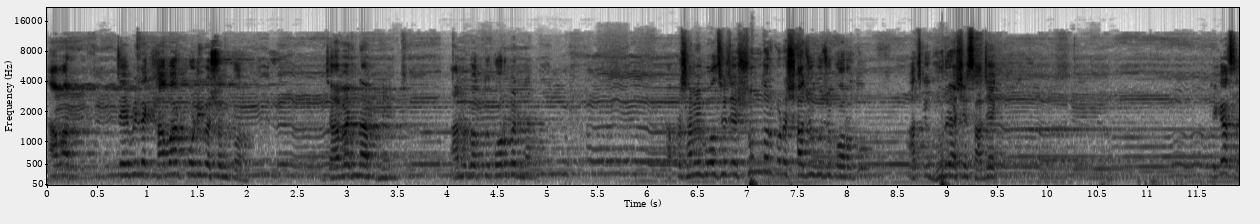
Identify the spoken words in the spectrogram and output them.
আমার টেবিলে খাবার পরিবেশন করো। যাবেন না আপনি। আনুগত্য করবেন না। আপনার স্বামী বলছে যে, সুন্দর করে সাজুগুজু করো তো। আজকে ঘুরে আসি সাজেক। ঠিক আছে?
